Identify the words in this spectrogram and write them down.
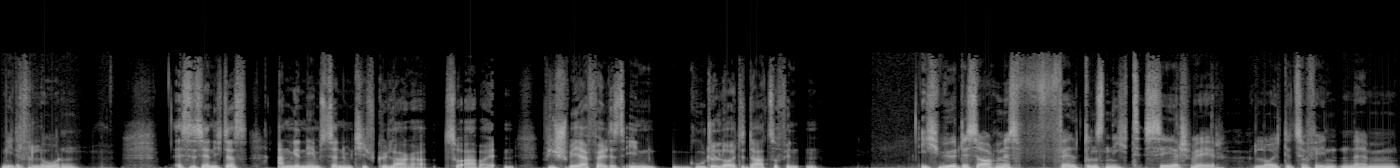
wieder verloren. Es ist ja nicht das angenehmste, in einem Tiefkühllager zu arbeiten. Wie schwer fällt es Ihnen, gute Leute da zu finden? Ich würde sagen, es fällt uns nicht sehr schwer, Leute zu finden. Ähm,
